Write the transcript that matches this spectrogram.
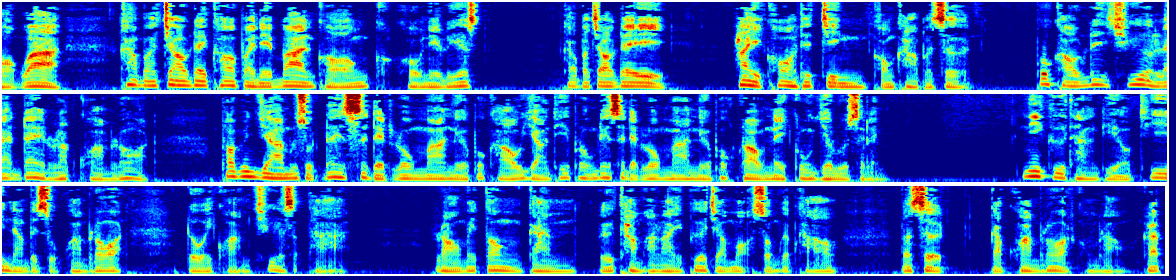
บอกว่าข้าพเจ้าได้เข้าไปในบ้านของโคเนเลียส ข้าพเจ้าได้ให้ข้อเท็จจริงของข่าวประเสริฐ พวกเขาได้เชื่อและได้รับความรอด พระวิญญาณบริสุทธิ์ได้เสด็จลงมาเหนือพวกเขาอย่างที่พระองค์ได้เสด็จลงมาเหนือพวกเราในกรุงเยรูซาเล็ม นี่คือทางเดียวที่นำไปสู่ความรอดโดยความเชื่อศรัทธา เราไม่ต้องการหรือทำอะไรเพื่อจะเหมาะสมกับเขา ประเสริฐกับความรอดของเราครับ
